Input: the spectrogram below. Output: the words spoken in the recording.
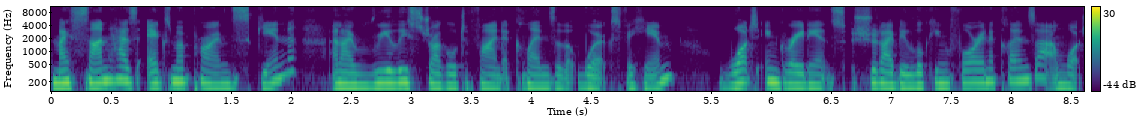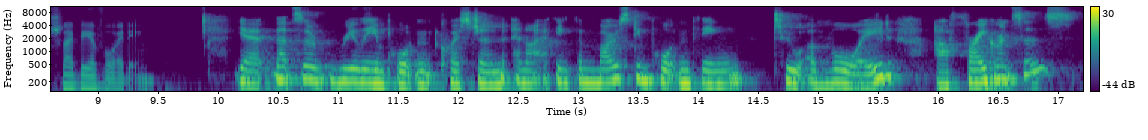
my son has eczema prone skin, and I really struggle to find a cleanser that works for him. What ingredients should I be looking for in a cleanser, and what should I be avoiding? Yeah, that's a really important question. And I think the most important thing to avoid are fragrances.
